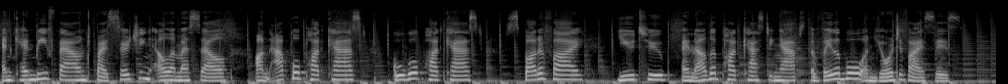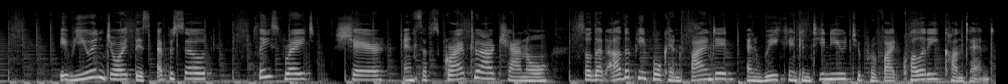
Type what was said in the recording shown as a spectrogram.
and can be found by searching LMSL on Apple Podcast, Google Podcast, Spotify, YouTube, and other podcasting apps available on your devices. If you enjoyed this episode, please rate, share, and subscribe to our channel so that other people can find it and we can continue to provide quality content.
